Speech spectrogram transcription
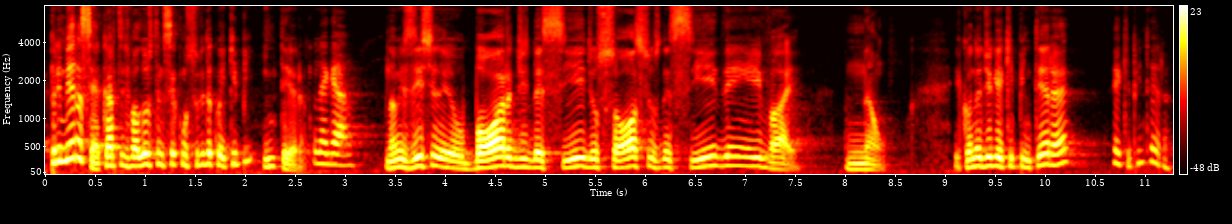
primeiro assim, a carta de valores tem que ser construída com a equipe inteira. Legal. Não existe o board decide, os sócios decidem e vai. Não. E quando eu digo equipe inteira, é a equipe inteira.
